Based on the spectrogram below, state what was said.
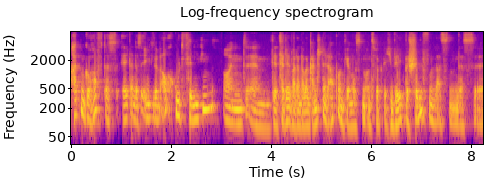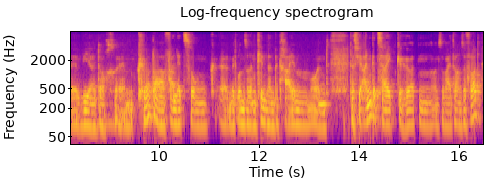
hatten gehofft, dass Eltern das irgendwie dann auch gut finden. Und ähm, der Zettel war dann aber ganz schnell ab und wir mussten uns wirklich wild beschimpfen lassen, dass äh, wir doch ähm, Körperverletzung äh, mit unseren Kindern betreiben und dass wir angezeigt gehörten und so weiter und so fort.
